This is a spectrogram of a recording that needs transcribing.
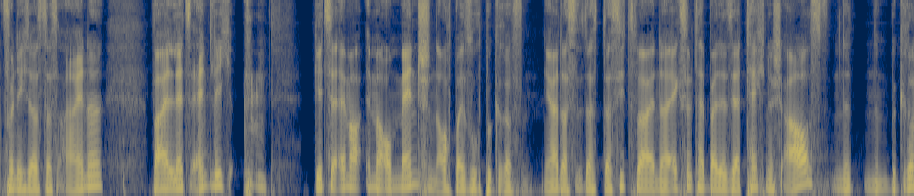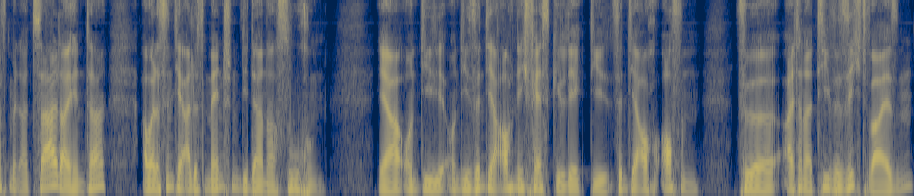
Finde ich, das das eine, weil letztendlich geht es ja immer, immer um Menschen, auch bei Suchbegriffen. Ja, das, das, das sieht zwar in der Excel-Tabelle sehr technisch aus, ne, ein Begriff mit einer Zahl dahinter, aber das sind ja alles Menschen, die danach suchen. Ja, und die, und die sind ja auch nicht festgelegt, die sind ja auch offen für alternative Sichtweisen.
